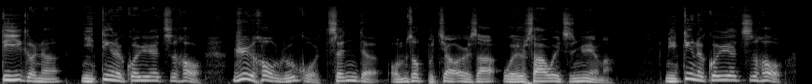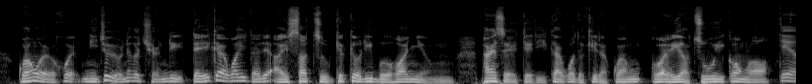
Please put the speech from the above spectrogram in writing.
第一个呢，你定了规约之后，日后如果真的我们说不叫二杀，为二杀谓之虐嘛，你定了规约之后。管委会，你就有那个权利。第一届我去大家挨杀住，结果你无欢迎，拍摄第二届我就起来管，我来要注意讲咯。对，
